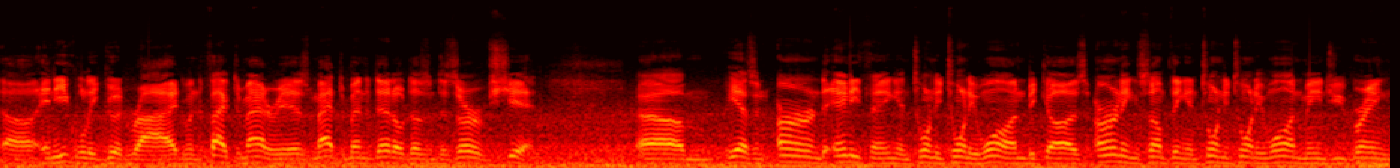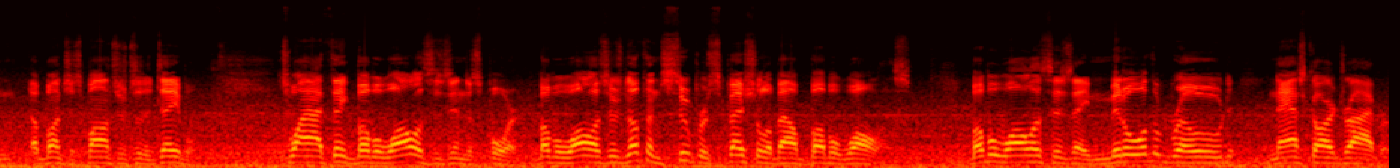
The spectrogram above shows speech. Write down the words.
uh, an equally good ride. When the fact of the matter is, Matt DiBenedetto doesn't deserve shit. Um, he hasn't earned anything in 2021 because earning something in 2021 means you bring a bunch of sponsors to the table. That's why I think Bubba Wallace is in the sport. Bubba Wallace, there's nothing super special about Bubba Wallace. Bubba Wallace is a middle of the road NASCAR driver.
